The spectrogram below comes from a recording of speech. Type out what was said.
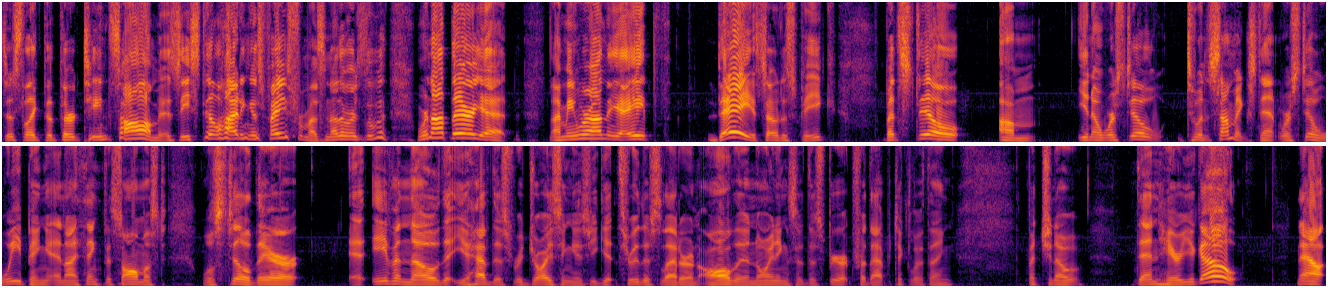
just like the 13th Psalm, is he still hiding his face from us? In other words, we're not there yet. I mean, we're on the eighth day, so to speak, but still, um, you know, we're still, to some extent, we're still weeping, and I think the psalmist will still there, even though that you have this rejoicing as you get through this letter and all the anointings of the Spirit for that particular thing. But, you know, then here you go. Now,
